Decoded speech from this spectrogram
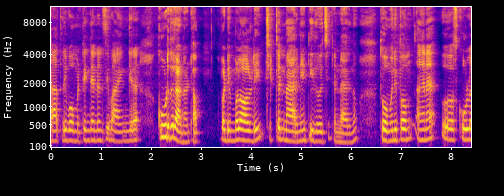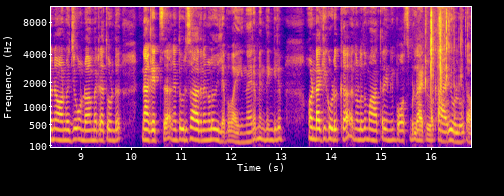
രാത്രി വോമിറ്റിംഗ് ടെൻഡൻസി ഭയങ്കര കൂടുതലാണ് കേട്ടോ. അപ്പോൾ ഡിമ്പിൾ ഓൾറെഡി ചിക്കൻ മാരിനേറ്റ് ചെയ്ത് വെച്ചിട്ടുണ്ടായിരുന്നു. തോമിനിപ്പം അങ്ങനെ സ്കൂളിൽ നോൺ വെജ് കൊണ്ടുപോകാൻ പറ്റാത്തതുകൊണ്ട് നഗറ്റ്സ് അങ്ങനത്തെ ഒരു സാധനങ്ങളും ഇല്ല. അപ്പോൾ വൈകുന്നേരം എന്തെങ്കിലും ഉണ്ടാക്കി കൊടുക്കുക എന്നുള്ളത് മാത്രമേ ഇനി പോസിബിൾ ആയിട്ടുള്ള കാര്യമുള്ളൂ കേട്ടോ.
